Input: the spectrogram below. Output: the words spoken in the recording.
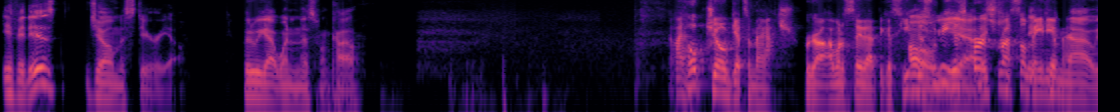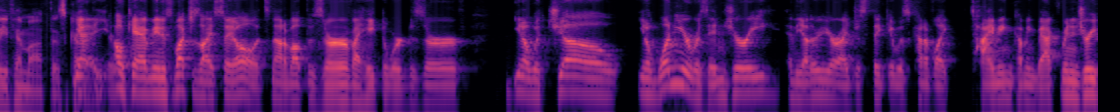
if it is Joe Mysterio, who do we got winning this one, Kyle? I hope Joe gets a match. I want to say that because he this would be his Oh, first they can't- They WrestleMania match. cannot leave him off this card. y- okay. I mean, as much as I say, oh, it's not about deserve. I hate the word deserve. You know, with Joe, you know, one year was injury, and the other year, I just think it was kind of like timing coming back from an injury.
